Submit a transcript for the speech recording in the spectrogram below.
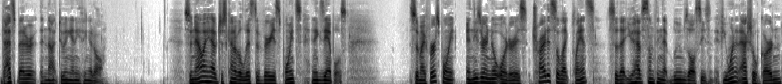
That's better than not doing anything at all. So now I have just kind of a list of various points and examples. So my first point, and these are in no order, is try to select plants so that you have something that blooms all season. If you want an actual garden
